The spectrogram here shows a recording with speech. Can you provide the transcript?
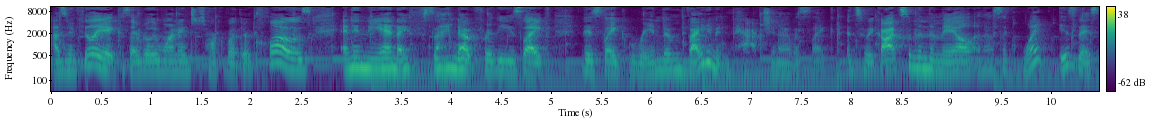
as an affiliate because I really wanted to talk about their clothes. And in the end I signed up for these like this like random vitamin patch and I was like and so I got some in the mail and I was like what is this?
